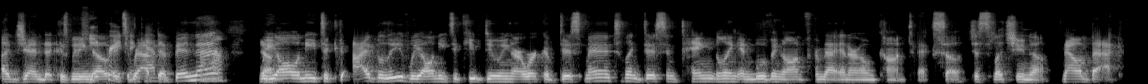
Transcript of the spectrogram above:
agenda, because we Keep know it's wrapped Kevin. up in that. Uh-huh. We all need to, I believe we all need to keep doing our work of dismantling, disentangling, and moving on from that in our own context. So just to let you know. Now I'm back.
